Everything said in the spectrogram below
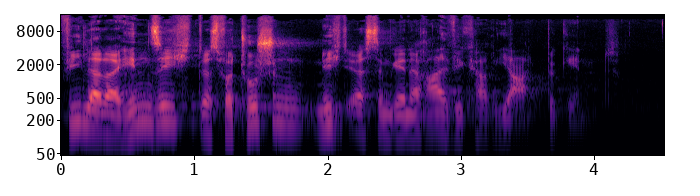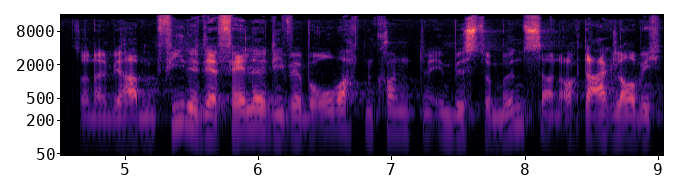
vielerlei Hinsicht das Vertuschen nicht erst im Generalvikariat beginnt, sondern wir haben viele der Fälle, die wir beobachten konnten im Bistum Münster, und auch da glaube ich,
